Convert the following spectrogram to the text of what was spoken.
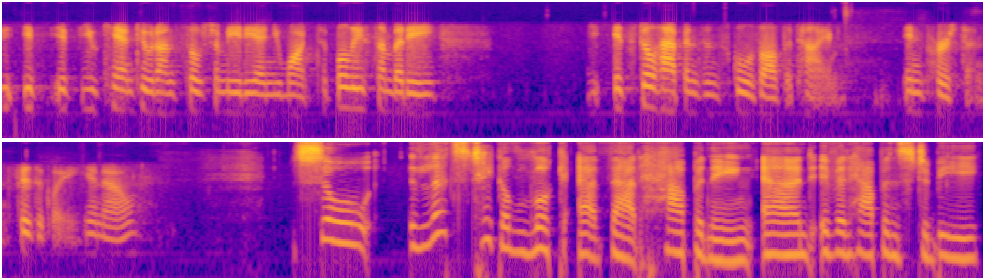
if if you can't do it on social media and you want to bully somebody, it still happens in schools all the time, in person, physically. You know. So let's take a look at that happening, and if it happens to be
